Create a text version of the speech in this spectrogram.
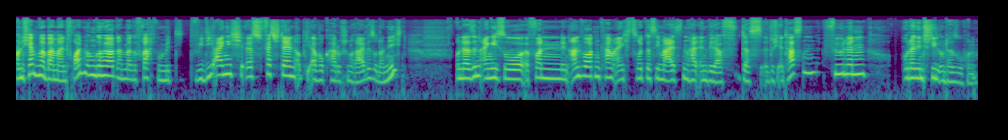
Und ich habe mich mal bei meinen Freunden umgehört und habe mal gefragt, womit, wie die eigentlich feststellen, ob die Avocado schon reif ist oder nicht. Und da sind eigentlich so, von den Antworten kam eigentlich zurück, dass die meisten halt entweder das durch Ertasten fühlen oder den Stiel untersuchen.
